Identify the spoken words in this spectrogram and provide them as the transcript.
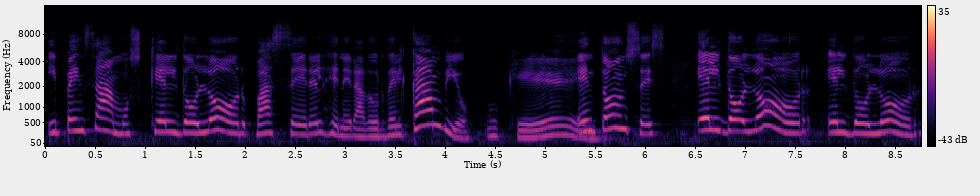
y pensamos que el dolor va a ser el generador del cambio. Ok. Entonces, el dolor, el dolor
